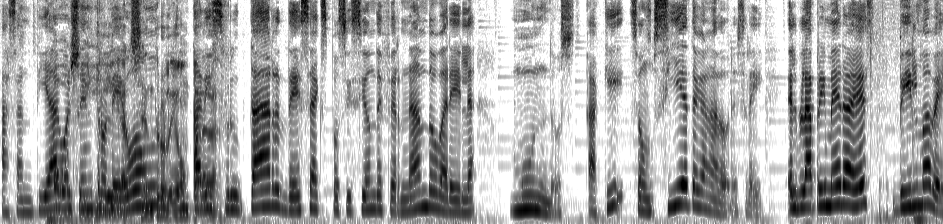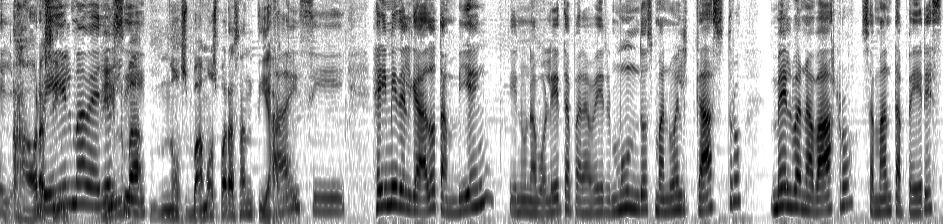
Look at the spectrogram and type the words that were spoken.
a Santiago, oh, al, Centro León, Centro León, a disfrutar de esa exposición de Fernando Varela, Mundos. Aquí son siete ganadores, Rey. El, la primera es Vilma Bello. Ahora Vilma sí. Bello, Vilma, nos vamos para Santiago. Ay, sí. Jaime Delgado también tiene una boleta para ver mundos. Manuel Castro, Melba Navarro, Samantha Pérez,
